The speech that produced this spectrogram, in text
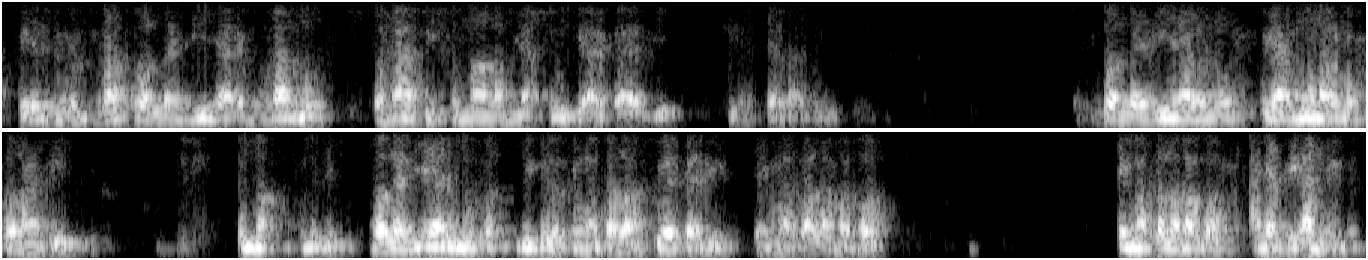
Akhirnya turun surat waladhi nyari munamu konabi semalam yaksu di arkaji waladhi nyari munamu mukonati waladhi nyari munamu ini kalau masalah dua tadi yang masalah apa? Yang masalah apa? Ayat di aneh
